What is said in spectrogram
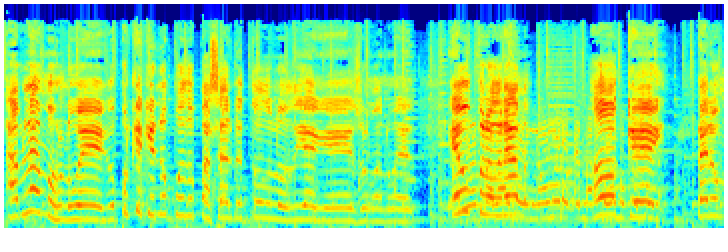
Hablamos luego. ¿Por qué que no puedo pasarme todos los días en eso, Manuel? Es un programa. Ok, pero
